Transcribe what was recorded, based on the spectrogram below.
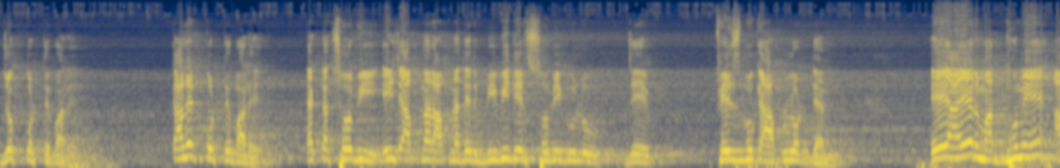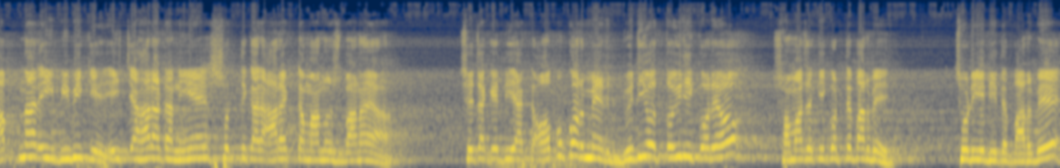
যোগ করতে পারে কালেক্ট করতে পারে। একটা ছবি, এই যে আপনার, আপনাদের বিবিদের ছবিগুলো যে ফেসবুকে আপলোড দেন। এআই এর মাধ্যমে আপনার এই বিবিকে, এই চেহারাটা নিয়ে সত্যিকার আরেকটা মানুষ বানায়া, সেটাকে দিয়ে একটা অপকর্মের ভিডিও তৈরি করেও সমাজে কি করতে পারবে? ছড়িয়ে দিতে পারবে।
